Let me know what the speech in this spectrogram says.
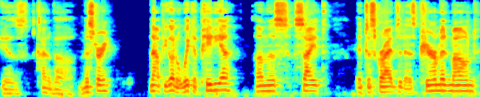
is kind of a mystery. Now, if you go to Wikipedia on this site, it describes it as Pyramid Mound,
